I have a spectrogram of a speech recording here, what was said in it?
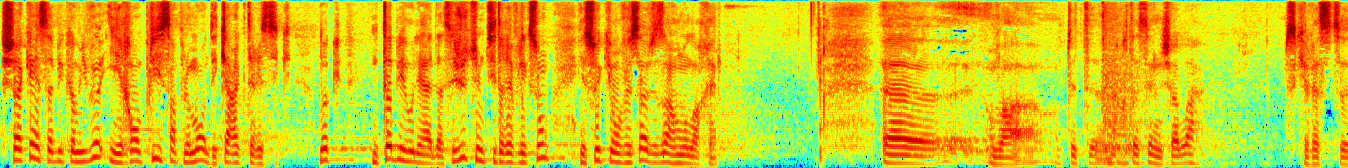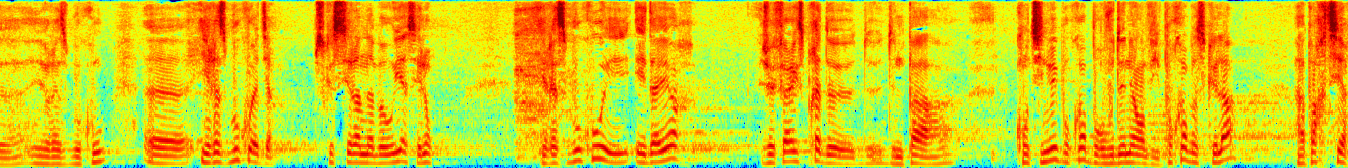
Chacun s'habille comme il veut, il remplit simplement des caractéristiques. Donc, c'est juste une petite réflexion, et ceux qui ont fait ça, jazakumullah khair. Euh, on va peut-être naqtasir, Inch'Allah, parce qu'il reste, euh, il reste beaucoup. Euh, il reste beaucoup à dire, parce que Sirah Nabawiya, c'est long. Il reste beaucoup, et, d'ailleurs, je vais faire exprès de, ne pas continuer. Pourquoi? Pour vous donner envie. Pourquoi? Parce que là, à partir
